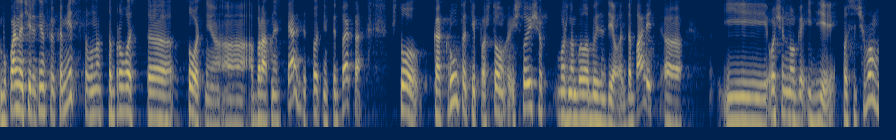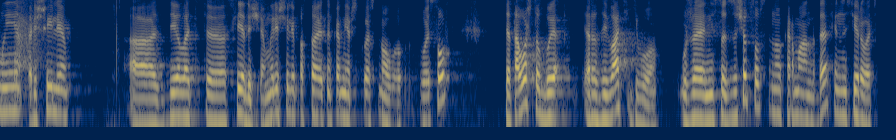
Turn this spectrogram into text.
Буквально через несколько месяцев у нас собралось э, сотни а, обратной связи, сотни фидбэка, что как круто, типа, что, что еще можно было бы сделать, добавить, э, и очень много идей. После чего мы решили э, сделать следующее. Мы решили поставить на коммерческую основу свой софт для того, чтобы развивать его уже не за счет собственного кармана, да, финансировать,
